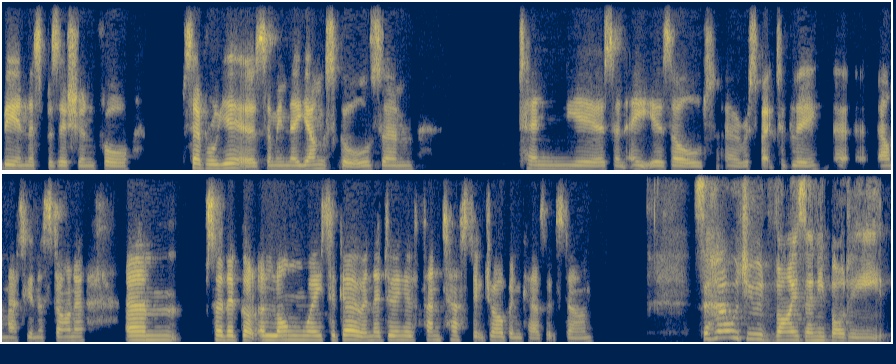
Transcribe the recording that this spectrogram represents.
be in this position for several years. I mean, they're young schools. Um, 10 years and 8 years old, uh, respectively, uh, Almaty and Astana. Um, so they've got a long way to go and they're doing a fantastic job in Kazakhstan. So, how would you advise anybody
